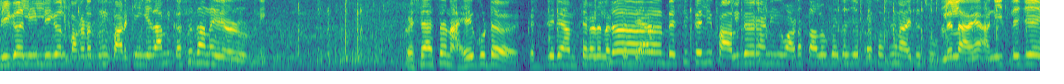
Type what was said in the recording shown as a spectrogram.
लिगल इलिगल पकडा तुम्ही पार्किंग घेता आम्ही कसं जाणार या रोडनी प्रशासन आहे कुठं? कधीतरी आमच्याकडे लक्ष द्या. बेसिकली पालघर आणि वाडा तालुक्याचं जे प्रशासन आहे ते झोपलेलं आहे. आणि इथले जे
